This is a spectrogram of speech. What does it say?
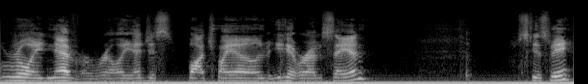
really never really. I just watch my own. But you get what I'm saying? Excuse me.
